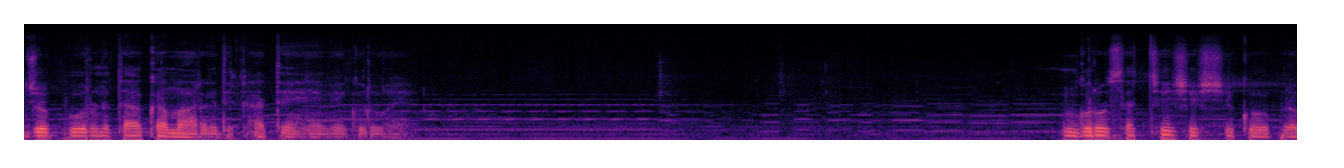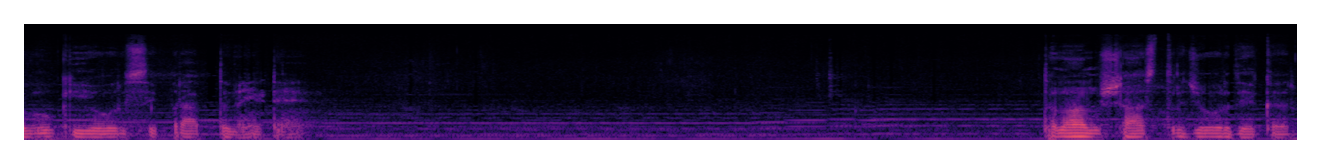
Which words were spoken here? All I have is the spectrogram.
जो पूर्णता का मार्ग दिखाते हैं, वे गुरु हैं। गुरु सच्चे शिष्य को प्रभु की ओर से प्राप्त भेंट है। तमाम शास्त्र ज़ोर देकर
